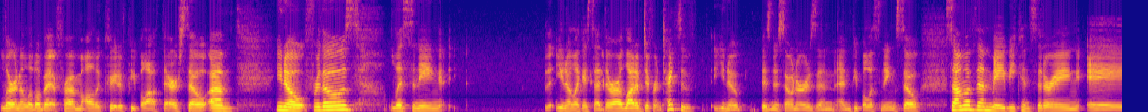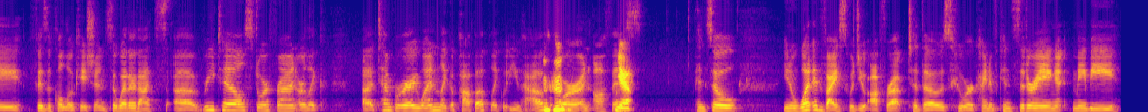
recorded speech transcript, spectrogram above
learn a little bit from all the creative people out there. So, um, you know, for those listening, you know, like I said, there are a lot of different types of you know business owners and and people listening. So some of them may be considering a physical location. So whether that's a retail storefront or like a temporary one like a pop-up like what you have mm-hmm. or an office. Yeah. and so you know what advice would you offer up to those who are kind of considering maybe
